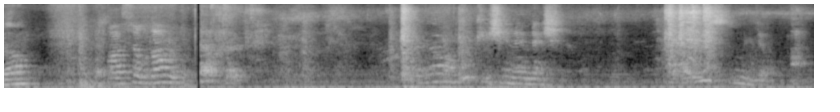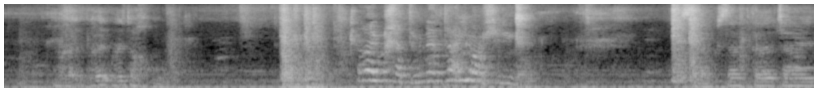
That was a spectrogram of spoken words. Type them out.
لا بغيت بغيت اخوك غير بخاطر بنات تاع 24 ساعه ساعه تاع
